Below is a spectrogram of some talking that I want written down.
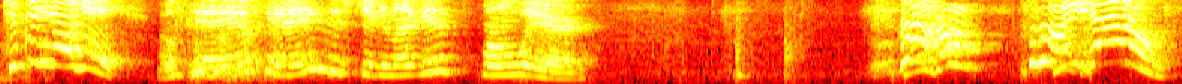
Chicken nuggets. Okay, okay. This chicken nuggets from where? McDonald's.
